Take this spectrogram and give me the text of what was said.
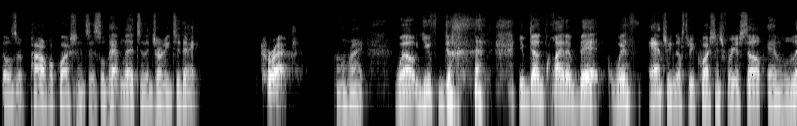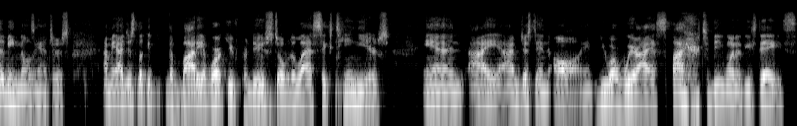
Those are powerful questions. And so that led to the journey today. Correct. All right. Well, you've done you've done quite a bit with answering those three questions for yourself and living those answers. I mean, I just look at the body of work you've produced over the last 16 years and I I'm just in awe and you are where I aspire to be one of these days.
